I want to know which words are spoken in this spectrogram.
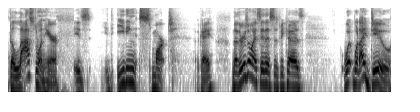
The last one here is eating smart Okay. Now, the reason why I say this is because what, what I do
